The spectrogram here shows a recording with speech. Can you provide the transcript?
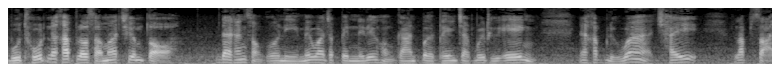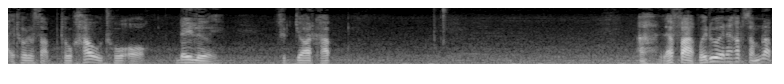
บลูทูธนะครับเราสามารถเชื่อมต่อได้ทั้ง 2 กรณีไม่ว่าจะเป็นในเรื่องของการเปิดเพลงจากมือถือเองนะครับ หรือว่าใช้รับสายโทรศัพท์โทรเข้าโทรออกได้เลย สุดยอดครับอะและฝากไว้ด้วยนะครับสำหรับ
